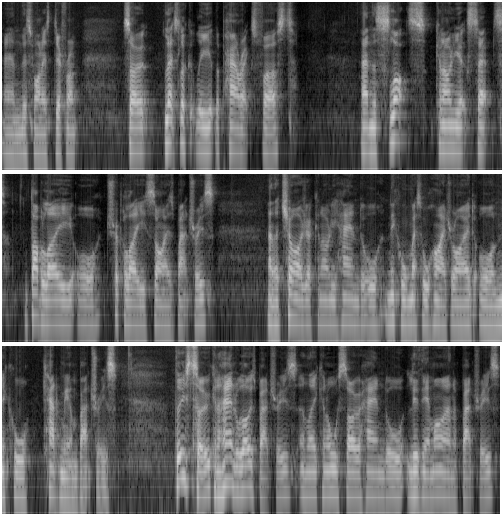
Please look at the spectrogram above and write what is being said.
and this one is different. So let's look at the, the Powerex first. And the slots can only accept AA or AAA size batteries and the charger can only handle nickel metal hydride or nickel cadmium batteries. These two can handle those batteries and they can also handle lithium ion batteries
